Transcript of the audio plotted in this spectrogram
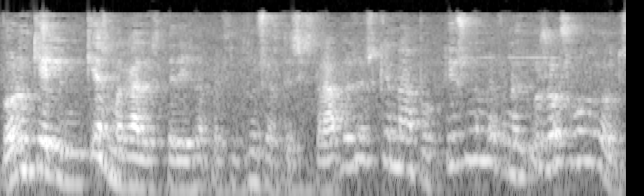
Μπορούν και ελληνικές μεγάλες εταιρείες να απευθυνθούν σε αυτές τις τράπεζες και να αποκτήσουν με ευνοϊκούς όρους χρηματοδότηση.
